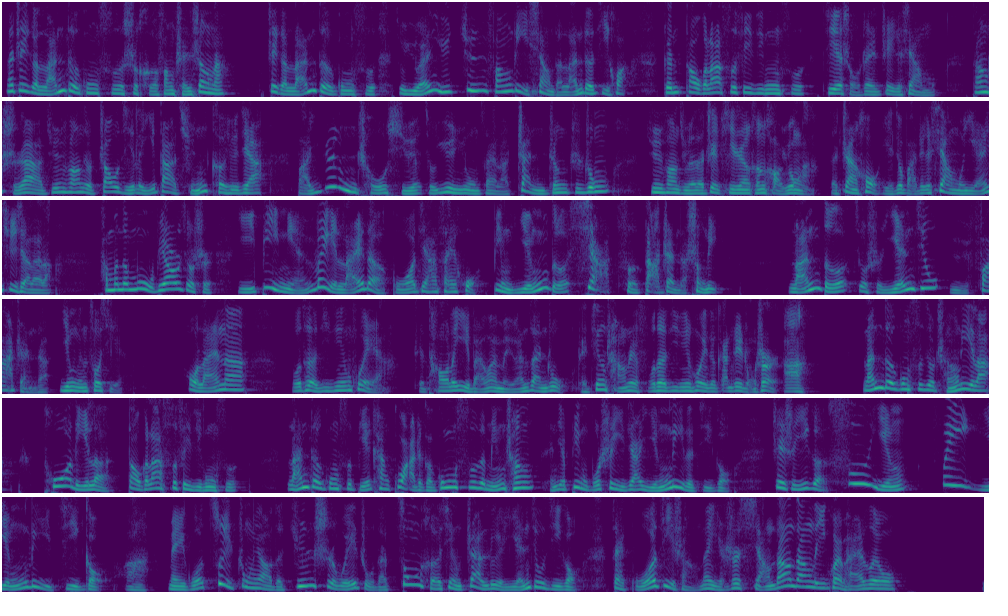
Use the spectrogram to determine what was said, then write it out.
那这个兰德公司是何方神圣呢？这个兰德公司就源于军方立项的兰德计划，跟道格拉斯飞机公司接手这这个项目。当时啊，军方就召集了一大群科学家，把运筹学就运用在了战争之中。军方觉得这批人很好用啊，在战后也就把这个项目延续下来了。他们的目标就是以避免未来的国家灾祸，并赢得下次大战的胜利。兰德就是研究与发展的英文缩写。后来呢？福特基金会啊，这掏了一百万美元赞助，这经常这福特基金会就干这种事儿啊。兰德公司就成立了，脱离了道格拉斯飞机公司。兰德公司别看挂这个公司的名称，人家并不是一家盈利的机构，这是一个私营非盈利机构啊。美国最重要的军事为主的综合性战略研究机构，在国际上那也是响当当的一块牌子哟。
